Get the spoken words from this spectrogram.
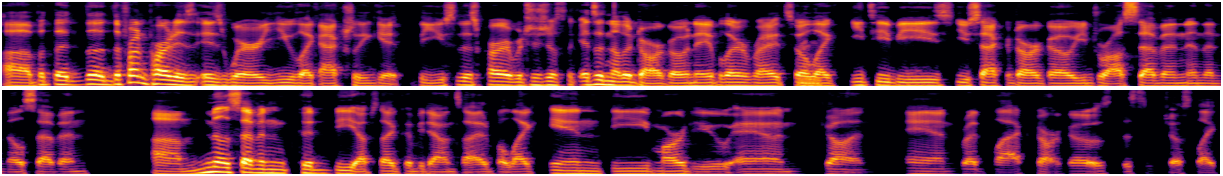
Uh, but the, the the front part is is where you like actually get the use of this card, which is just like it's another Dargo enabler, right? So Right. like ETBs, you sack a Dargo, you draw seven, and then mill seven. Um, mill seven could be upside, could be downside, but like in the Mardu and Jund and red black Dargos, this is just like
